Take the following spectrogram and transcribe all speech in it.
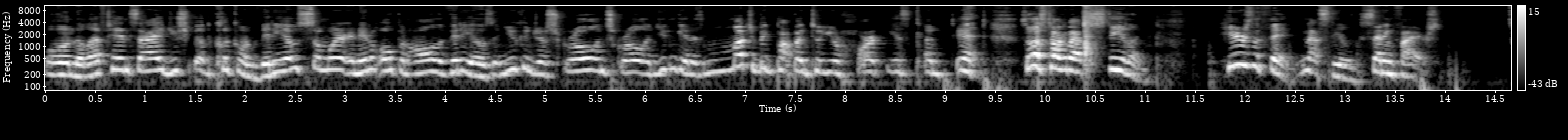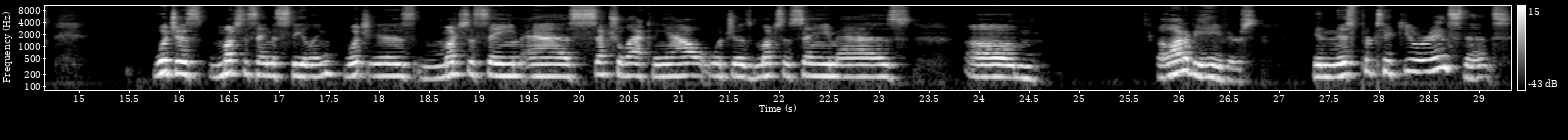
on the left hand side, you should be able to click on videos somewhere and it'll open all the videos and you can just scroll and scroll and you can get as much Big pop until your heart is content. So let's talk about stealing. Here's the thing not stealing, setting fires, which is much the same as stealing, which is much the same as sexual acting out, which is much the same as um, a lot of behaviors. In this particular instance,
